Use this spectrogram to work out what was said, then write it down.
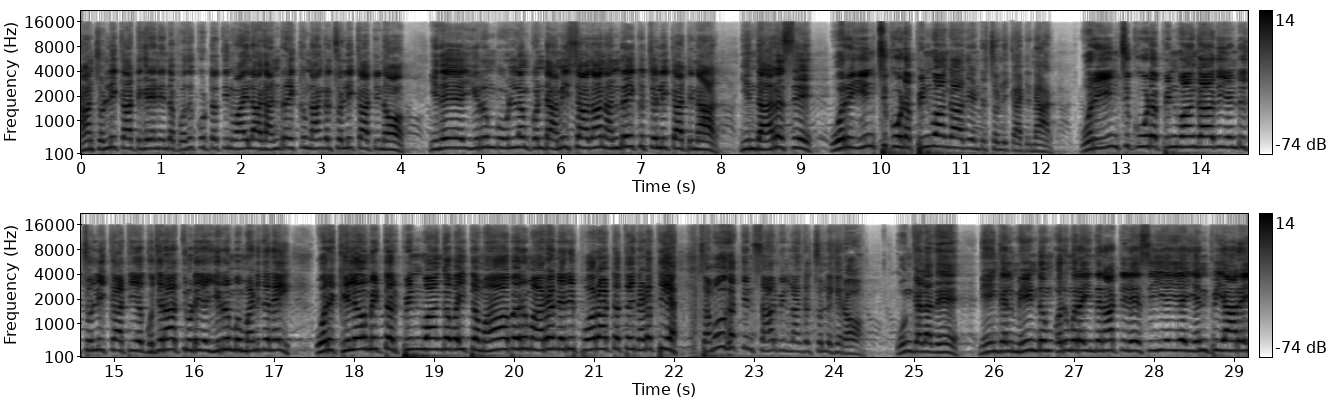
நான் சொல்லி காட்டுகிறேன் இந்த பொதுக்கூட்டத்தின் வாயிலாக அன்றைக்கும் நாங்கள் சொல்லி காட்டினோம். இதே இரும்பு உள்ளம் கொண்ட அமித்ஷா தான் அன்றைக்கு சொல்லி காட்டினார். இந்த அரசு ஒரு இன்ச் கூட பின்வாங்காது என்று சொல்லி காட்டினார். ஒரு இன்ச்சு கூட பின்வாங்காது என்று சொல்லி காட்டிய குஜராத்தினுடைய இரும்பு மனிதனை ஒரு கிலோமீட்டர் பின்வாங்க வைத்த மாபெரும் அறநெறி போராட்டத்தை நடத்திய சமூகத்தின் சார்பில் நாங்கள் சொல்லுகிறோம். உங்களது நீங்கள் மீண்டும் ஒருமுறை இந்த நாட்டிலே சிஐஏ என்பிஆரை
